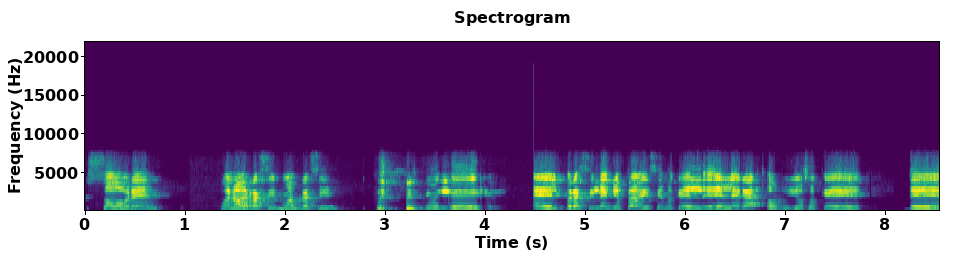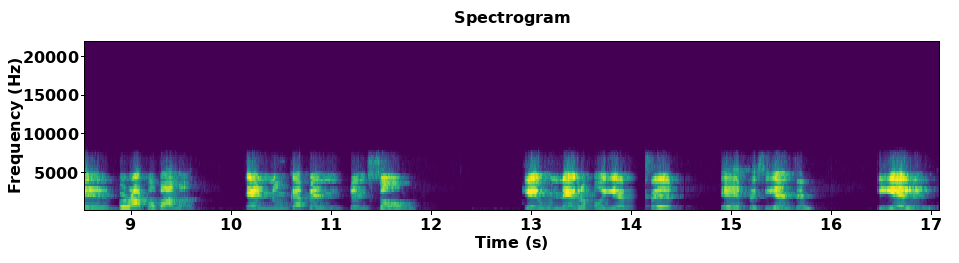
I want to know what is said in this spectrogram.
sobre, bueno, el racismo en Brasil. Y Ok. el brasileño estaba diciendo que él, él era orgulloso que de Barack Obama. Él nunca pen- pensó que un negro podía ser eh, presidente y él,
